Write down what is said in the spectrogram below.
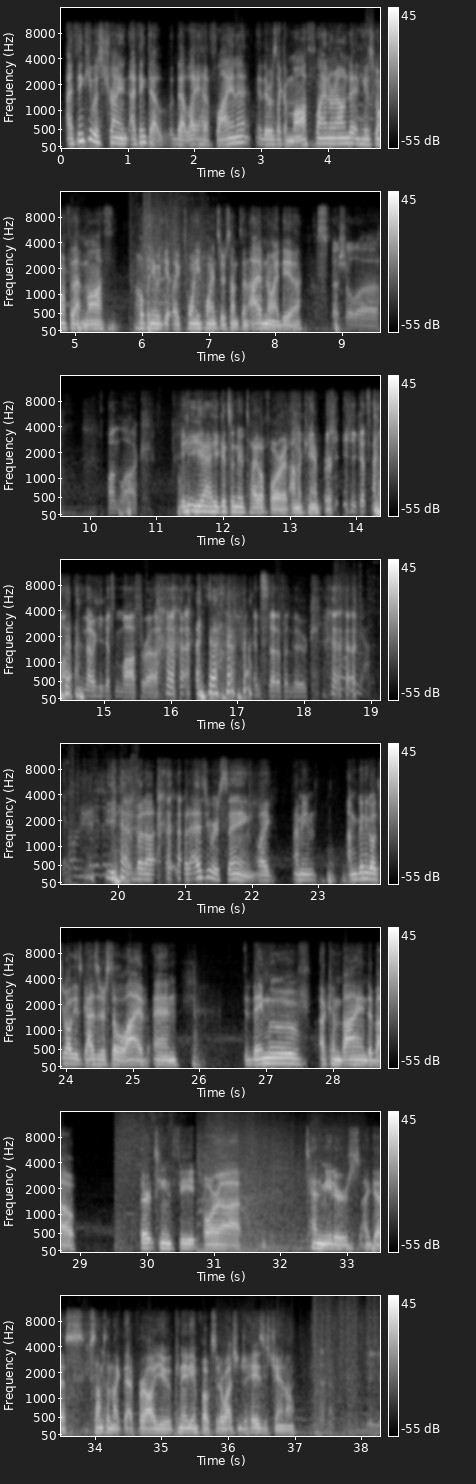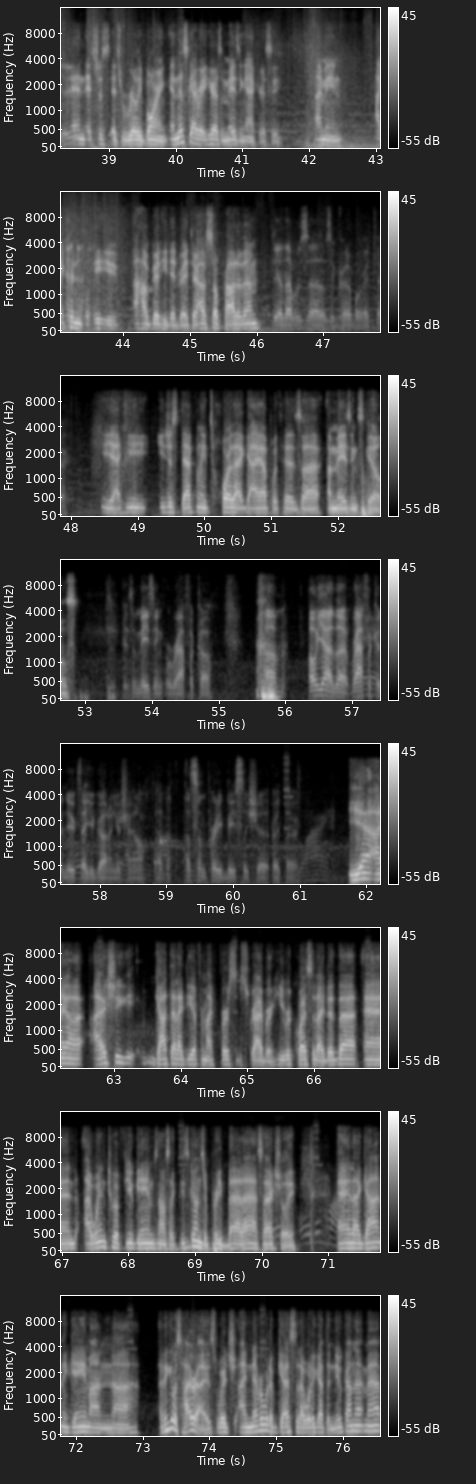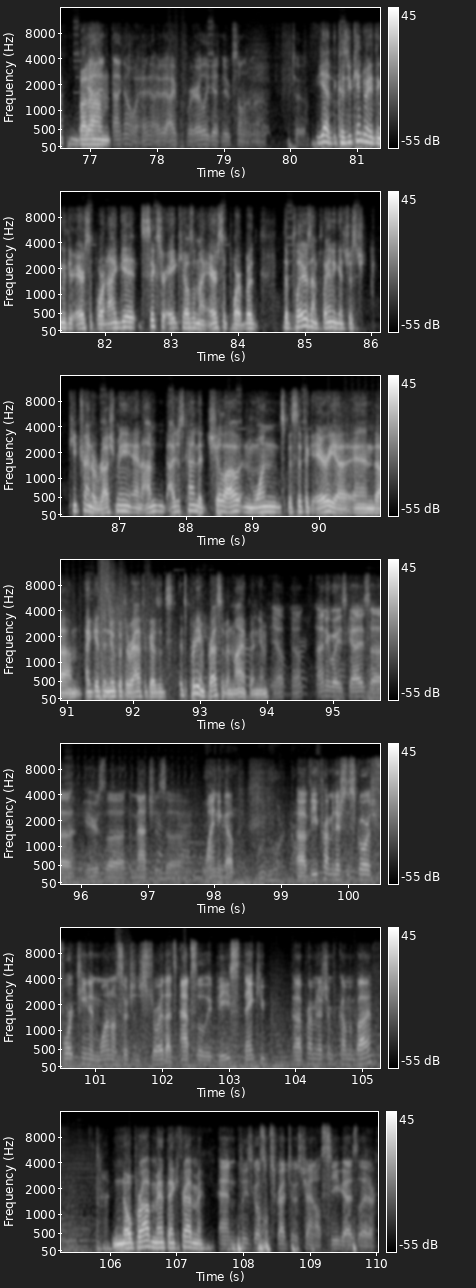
I think he was trying. I think that that light had a fly in it. There was like a moth flying around it, and he was going for that moth, hoping he would get like 20 points or something. I have no idea. Special uh, unlock. Yeah, he gets a new title for it. I'm a camper. He, he gets Moth- no, he gets Mothra instead of a nuke. yeah, but uh, but as you were saying, like, I mean, I'm gonna go through all these guys that are still alive, and they move a combined about 13 feet or uh, 10 meters, I guess, something like that for all you Canadian folks that are watching Jahazey's channel. And it's just, it's really boring. And this guy right here has amazing accuracy. I mean, I couldn't believe how good he did right there. I was so proud of him. yeah, that was uh, that was incredible right there. Yeah, he he just definitely tore that guy up with his uh, amazing skills. It's amazing Raffica. Um, oh yeah, the Raffica nuke that you got on your channel. That, that's some pretty beastly shit right there. Yeah, I uh, I actually got that idea from my first subscriber. He requested I did that, and I went into a few games and I was like, these guns are pretty badass actually. and I got in a game on. Uh, I think it was High Rise, which I never would have guessed that I would have got the nuke on that map. But yeah, um, I, I know. I, I, I rarely get nukes on that map too. yeah, because you can't do anything with your air support, and I get six or eight kills with my air support. But the players I'm playing against just keep trying to rush me, and I'm I just kind of chill out in one specific area, and um, I get the nuke with the Rafficas. It's it's pretty impressive in my opinion. Yep, yep. Anyways, guys, uh, here's the, the matches uh, winding up. Uh, v Premonition scores 14 and 1 on Search and Destroy. That's absolutely beast. Thank you, uh, Premonition, for coming by. No problem, man. Thank you for having me. And please go subscribe to his channel. See you guys later.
